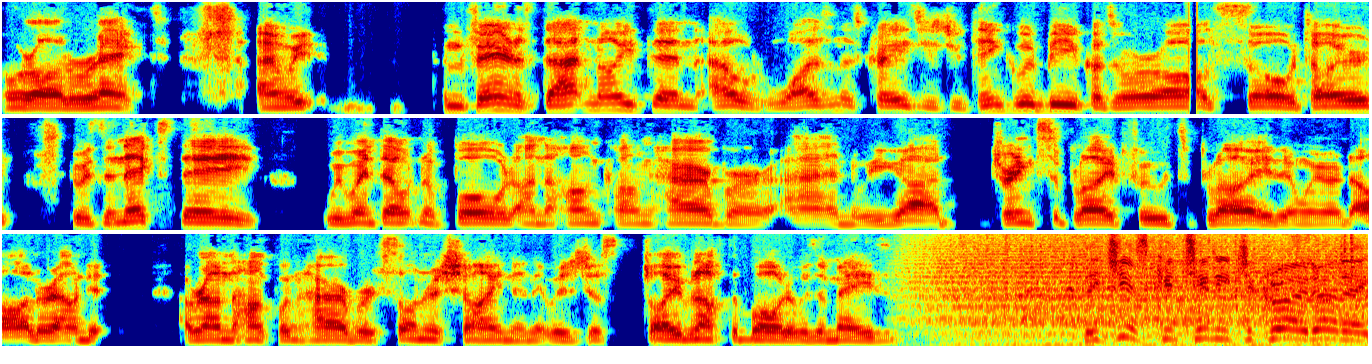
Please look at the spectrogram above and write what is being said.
we're all wrecked, and we in fairness, that night then out wasn't as crazy as you think it would be because we were all so tired. It was the next day we went out in a boat on the Hong Kong harbour and we got drinks supplied, food supplied, and we were all around it around the Hong Kong harbour. Sun was shining. It was just driving off the boat. It was amazing. They just continue to grow, don't they?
